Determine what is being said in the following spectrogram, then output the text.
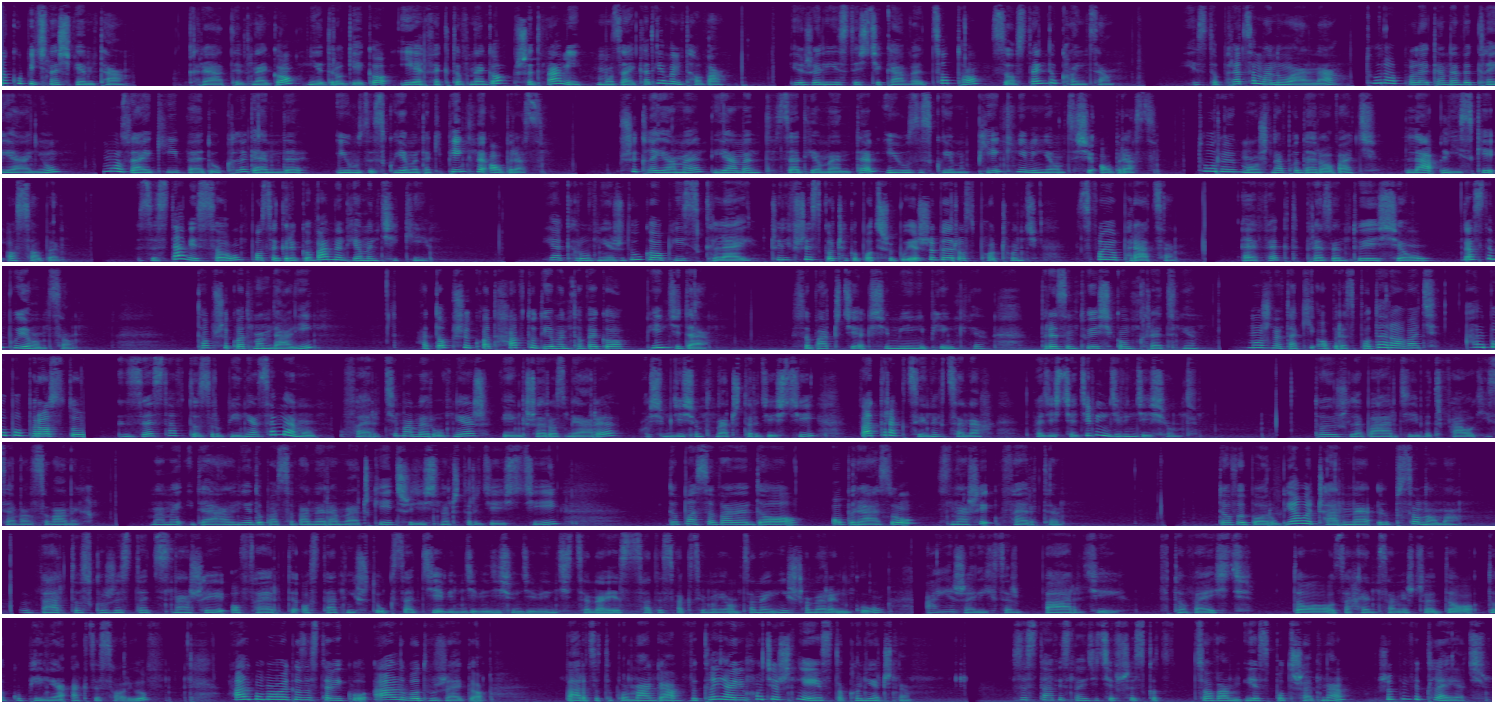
Co kupić na święta? Kreatywnego, niedrogiego i efektownego przed Wami mozaika diamentowa. Jeżeli jesteś ciekawy, co to, zostań do końca. Jest to praca manualna, która polega na wyklejaniu mozaiki według legendy i uzyskujemy taki piękny obraz. Przyklejamy diament za diamentem i uzyskujemy pięknie mieniący się obraz, który można podarować dla bliskiej osoby. W zestawie są posegregowane diamenciki, jak również długopis, klej, czyli wszystko, czego potrzebujesz, żeby rozpocząć swoją pracę. Efekt prezentuje się następująco. To przykład mandali, a to przykład haftu diamentowego 5D. Zobaczcie, jak się mieni pięknie, prezentuje się konkretnie. Można taki obraz podarować albo po prostu zestaw do zrobienia samemu. W ofercie mamy również większe rozmiary 80 na 40 w atrakcyjnych cenach 29,90. To już dla bardziej wytrwałych i zaawansowanych. Mamy idealnie dopasowane rameczki 30 na 40 dopasowane do obrazu z naszej oferty. Do wyboru białe, czarne lub sonoma. Warto skorzystać z naszej oferty ostatnich sztuk za 9,99. Cena jest satysfakcjonująca, najniższa na rynku. A jeżeli chcesz bardziej w to wejść, to zachęcam jeszcze do, do kupienia akcesoriów albo małego zestawiku, albo dużego. Bardzo to pomaga w wyklejaniu, chociaż nie jest to konieczne. W zestawie znajdziecie wszystko, co Wam jest potrzebne, żeby wyklejać.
